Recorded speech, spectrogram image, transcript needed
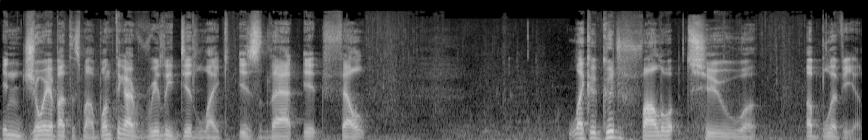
enjoy about this mod, one thing I really did like is that it felt like a good follow-up to Oblivion.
